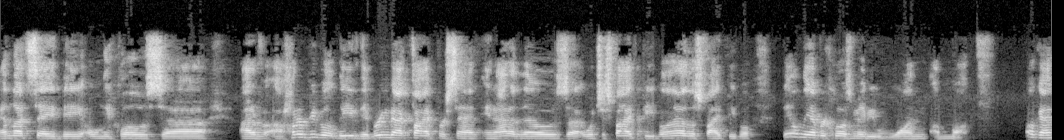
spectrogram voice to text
And let's say they only close, uh, out of 100 people that leave, they bring back 5%, and out of those, uh, which is five people, and out of those five people, they only ever close maybe one a month. Okay,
